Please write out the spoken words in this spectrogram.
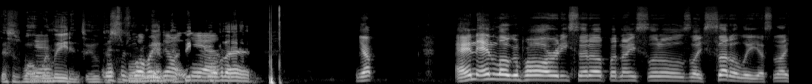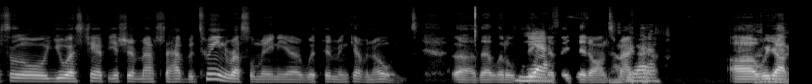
this is what Yeah. we're leading to. This, This is what we're leading to. doing, yeah. over. Yep. And and Logan Paul already set up a nice little like subtly a nice little US championship match to have between WrestleMania with him and Kevin Owens. Uh that little thing Yes. that they did on SmackDown. Yeah. Uh we got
